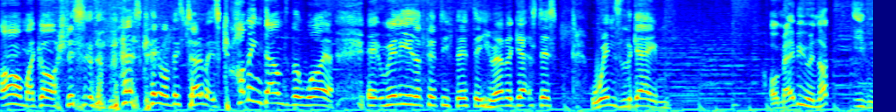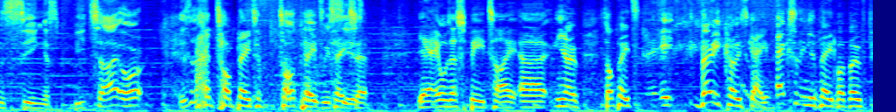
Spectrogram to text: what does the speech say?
Oh my gosh, this is the best game of this tournament. It's coming down to the wire. It really is a 50-50. Whoever gets this wins the game. Or maybe we're not even seeing a speed tie, or is it? And Tom Plater, Tom Plater takes it. it. Yeah, it was a speed tie. Uh, you know, Tom Plater, it, very close game. Excellently played by both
